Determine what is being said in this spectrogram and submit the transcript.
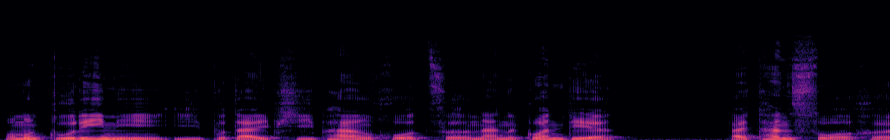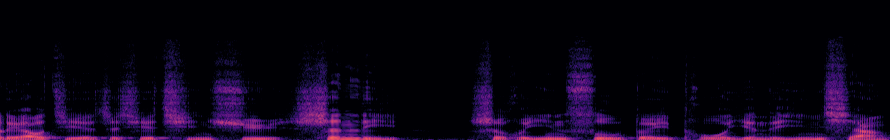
我们鼓励你以不带批判或责难的观点来探索和了解这些情绪、生理、社会因素对拖延的影响。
